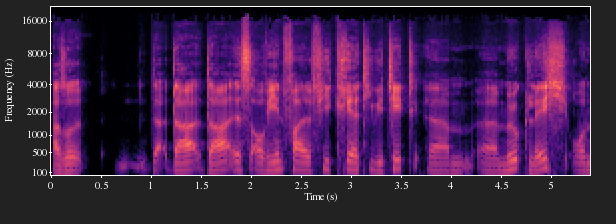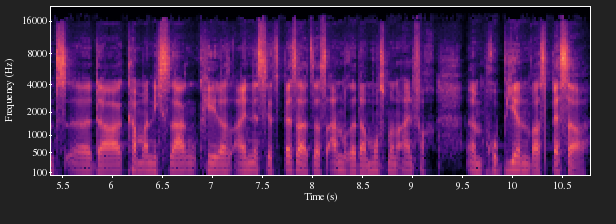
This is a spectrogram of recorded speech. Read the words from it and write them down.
also da, da, da ist auf jeden Fall viel Kreativität ähm, äh, möglich und äh, da kann man nicht sagen, okay, das eine ist jetzt besser als das andere. Da muss man einfach ähm, probieren, was besser,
